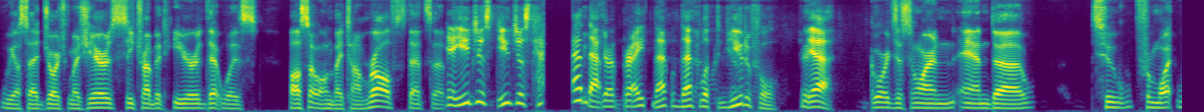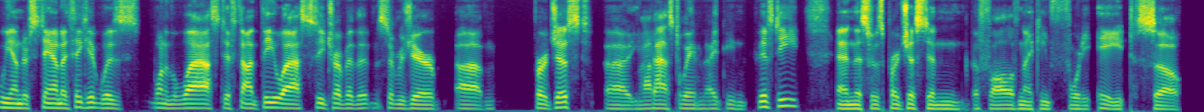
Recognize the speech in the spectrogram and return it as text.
we also had George Mager's C trumpet here that was also owned by Tom Rolfs. That's a yeah. You just you just had that right. That that looked beautiful. Yeah, gorgeous horn, and uh, to from what we understand, I think it was one of the last, if not the last, C trumpet that Mr. Mager um, purchased. Uh, he passed away in 1950, and this was purchased in the fall of 1948. So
